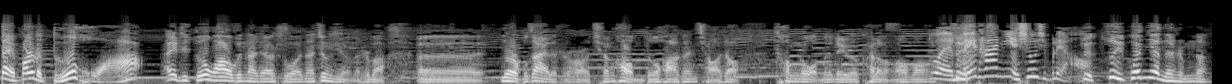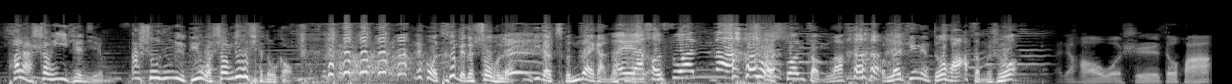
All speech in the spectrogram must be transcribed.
带班的德华。哎，这德华我跟大家说，那正经的是吧？呃，乐儿不在的时候，全靠我们德华跟乔乔撑着我们这个快乐晚高峰。对，没他你也休息不了。对，最关键的是什么呢？他俩上一天节目，那收听率比我上六天都高，让我特别的受不了，一点存在感都没有。哎呀，好酸呐！就是酸，怎么了？我们来听听德华怎么说。大家好，我是德华，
